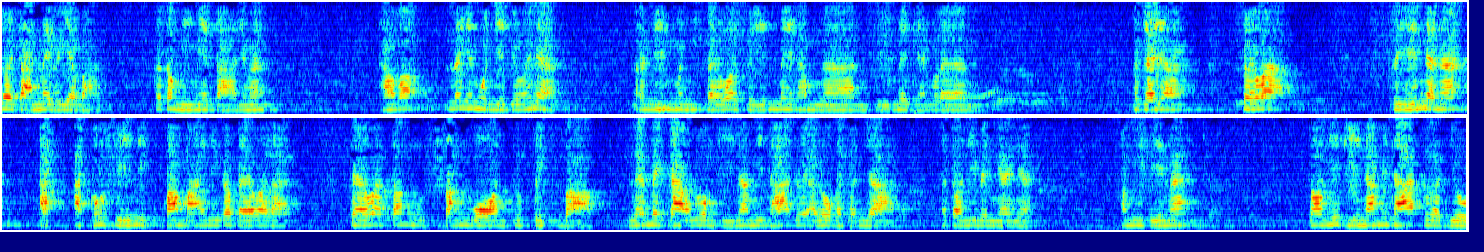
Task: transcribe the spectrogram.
ด้วยการไม่พยาบาท ก็ต้องมีเมตตาใช่ไหมถามว่าแล้วยังหงุดหงิดอยู่ไหมเนี่ย อันนี้มันแปลว่าศีลไม่ทำงาน ศีลไม่แข็งแรงเข้าใจยัง แปลว่า ศีลเนี่ยนะอัดอัดของศีลอีกความหมายนึงก็แปลว่าอะไรแปลว่าต้องสังวรคือปิดบาป และไม่ก้าวล่วงถีนามิทะด้วยอโลกสัญญาถ้าตอนนี้เป็นไงเนี่ยเอามีศีลไหมตอนนี้ถีนามิทะเกิดอยู่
